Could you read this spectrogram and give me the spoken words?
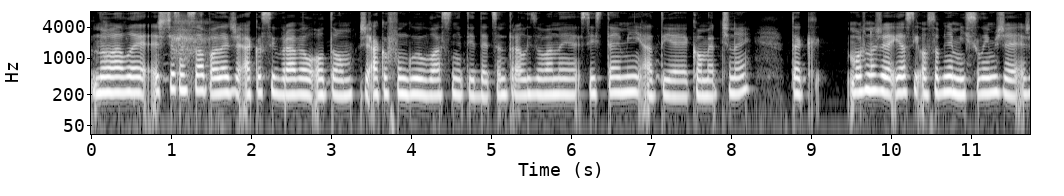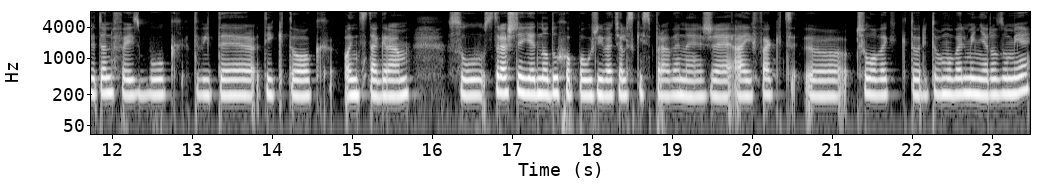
No ale ešte som chcela povedať, že ako si vravel o tom, že ako fungujú vlastne tie decentralizované systémy a tie komerčné, tak možno, že ja si osobne myslím, že, že ten Facebook, Twitter, TikTok, Instagram sú strašne jednoducho používateľsky spravené, že aj fakt e, človek, ktorý tomu veľmi nerozumie,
